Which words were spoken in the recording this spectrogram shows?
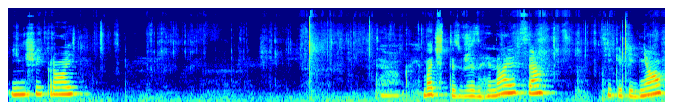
інший край. Так, бачите, вже згинається, тільки підняв.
